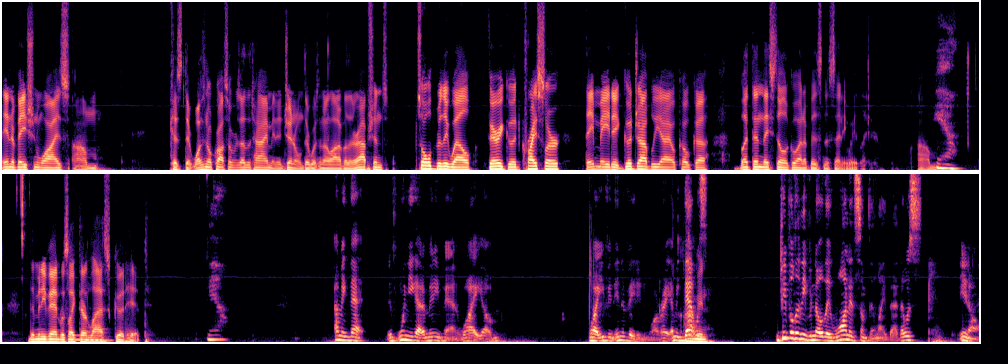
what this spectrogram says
innovation wise, um, because there was no crossovers at the time, and in general there wasn't a lot of other options. Sold really well, very good. Chrysler, they made it. Good job, Lee Iacocca, but then they still go out of business anyway later. Um, Yeah. The minivan was like their last good hit. Yeah. I mean that if when you got a minivan, why um why even innovate anymore, right? I mean that I was mean, people didn't even know they wanted something like that. That was you know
